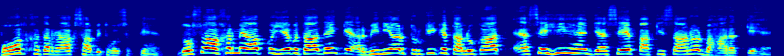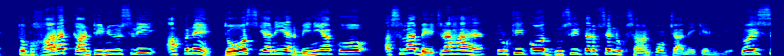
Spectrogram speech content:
بہت خطرناک ثابت ہو سکتے ہیں۔ دوستو، آخر میں آپ کو یہ بتا دیں کہ ارمینیا اور ترکی کے تعلقات ایسے ہی ہیں جیسے پاکستان اور بھارت کے ہیں۔ تو بھارت کنٹینیوسلی اپنے دوست یعنی ارمینیا کو اسلحہ بیچ رہا ہے، ترکی کو دوسری طرف سے نقصان پہنچانے کے لیے۔ تو اس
